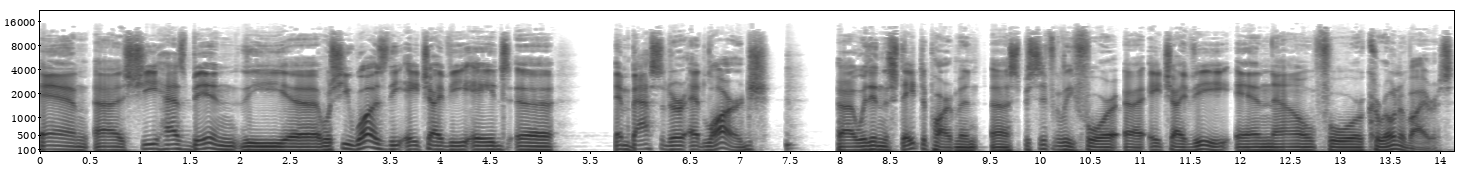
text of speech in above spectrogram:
and uh, she has been the uh, well, she was the HIV/AIDS uh, ambassador at large uh, within the State Department, uh, specifically for uh, HIV and now for coronavirus.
